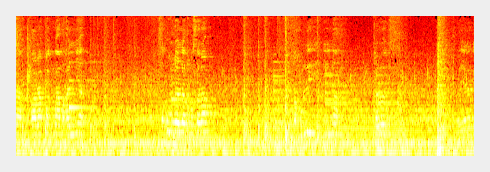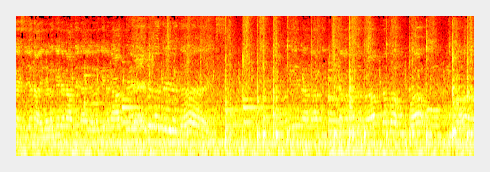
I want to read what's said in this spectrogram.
na. Para pagmamahal niya. Sa una lang masarap. Sa huli, hindi na. Carrots. So, ayan na guys, ayan na. Ilalagay na natin ha. Ilalagay na natin. Ilalagay na guys. Ilalagay na ang ating pinakamasarap na bahog-bahog. Wow.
